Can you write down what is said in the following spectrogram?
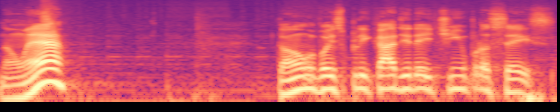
Não é? Então eu vou explicar direitinho para vocês.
